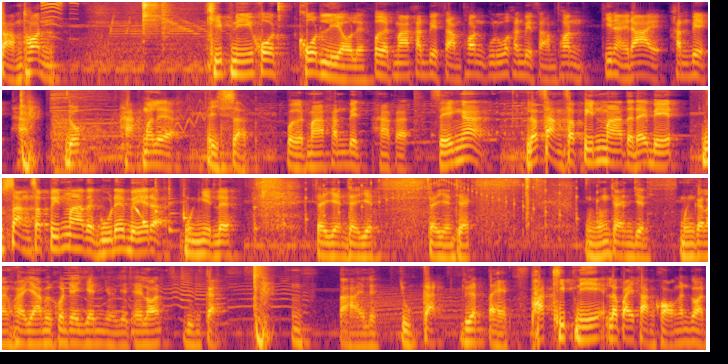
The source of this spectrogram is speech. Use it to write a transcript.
สามท่อน คลิปนี้โคตรโคตรเลียวเลย เปิดมาคันเบ็ดสามท่อน กูรู้ว่าคันเบ็ดสามท่อนที่ไหนได้คันเบ็ดหักดู หักมาเลยอะไอสัตว์ เปิดมาคันเบ็ดหักอะเซ็งอะแล้วสั่งสปินมาแต่ได้เบส กูสั่งสปินมาแต่กูได้เบสอะหงุดหงิดเลย ใจเย็นใจเย็นใจเย็นแจ็ค มึงต้องใจเย็น มึงกำลังพยายามเป็นคนใจเย็นอยู่อย่าใจร้อน ยุงกัดอืมตายเลยยุงกัดเลือดแตก พักคลิปนี้เราไปสั่งของกันก่อน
